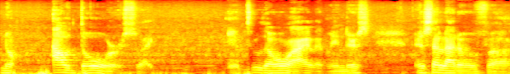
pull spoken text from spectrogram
you know outdoors like know, through the whole island. I mean there's there's a lot of uh,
